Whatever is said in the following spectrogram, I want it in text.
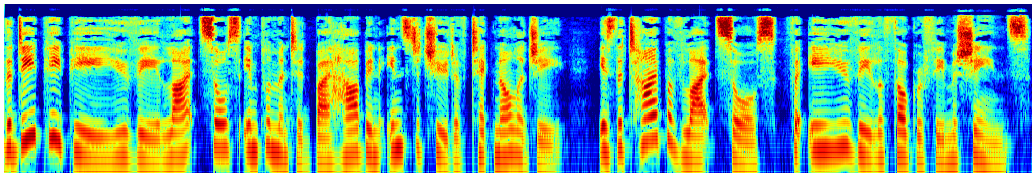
The DPP EUV light source implemented by Harbin Institute of Technology is the type of light source for EUV lithography machines.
